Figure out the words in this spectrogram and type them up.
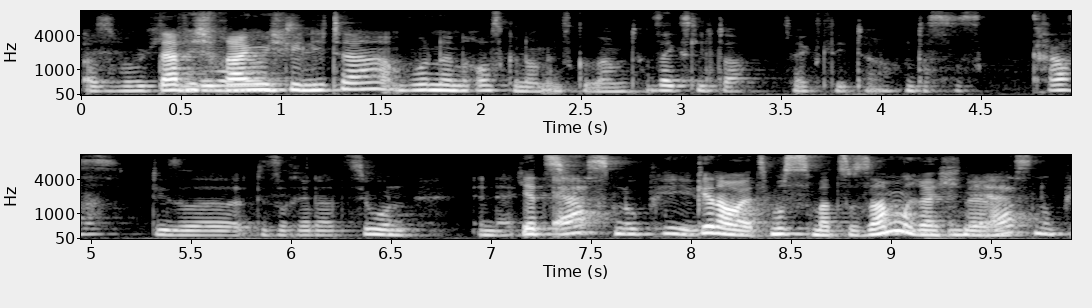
also wirklich. Darf in ich fragen, wie Moment- viel Liter wurden denn rausgenommen insgesamt? Sechs Liter. Sechs Liter. Und das ist krass, diese, diese Relation. In der Jetzt- ersten OP. Genau, jetzt musst du es mal In zusammenrechnen. der ersten OP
